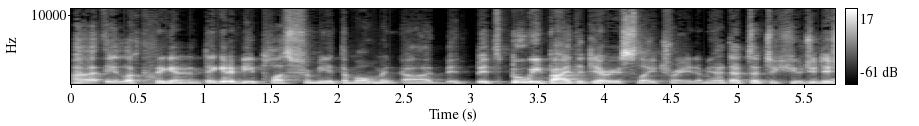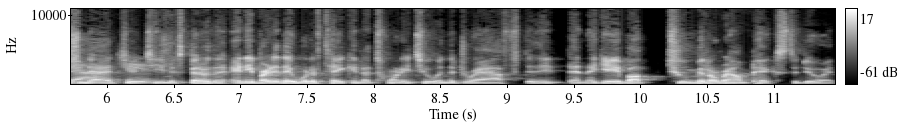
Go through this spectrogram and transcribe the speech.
Uh, look, they get a, they get a B plus for me at the moment. Uh, it, it's buoyed by the Darius Slay trade. I mean, that, that's a huge addition yeah, to add to your team. It's better than anybody they would have taken at 22 in the draft, they, and they gave up two middle round picks to do it.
